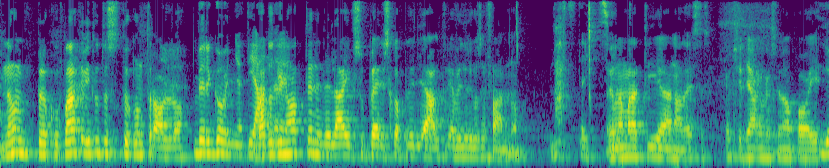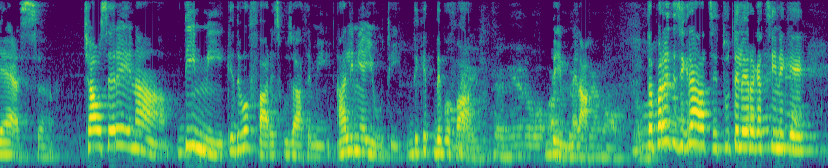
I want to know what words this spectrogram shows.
non preoccupatevi, tutto sotto controllo. Vergognati, Vado Andre. di notte nelle live su Periscope degli altri a vedere cosa fanno. Basta, È zitto. una malattia, no adesso cancelliamo che sennò poi... Yes. Ciao Serena, dimmi che devo fare, scusatemi. Ali mi aiuti. Di che devo fare? Dimmela. Tra parentesi, grazie a tutte le ragazzine che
